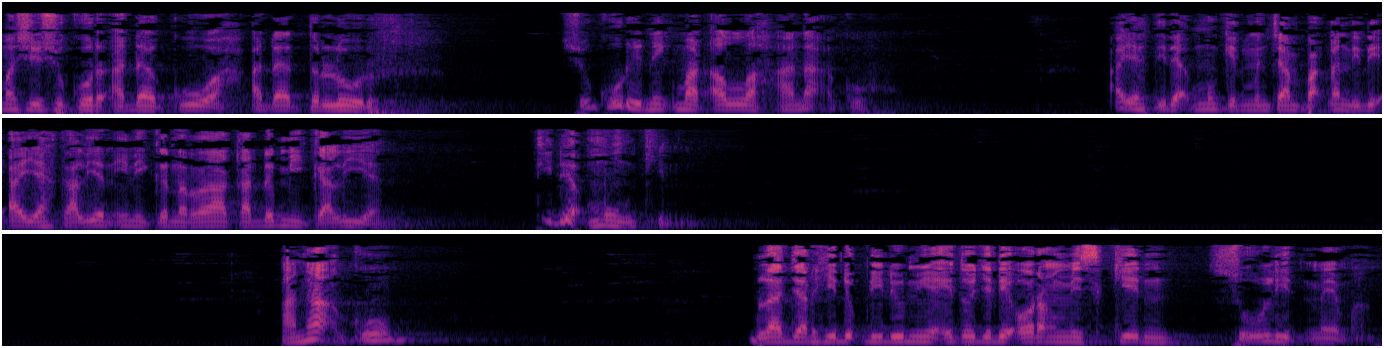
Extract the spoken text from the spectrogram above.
Masih syukur ada kuah, ada telur. Syukuri nikmat Allah anakku. Ayah tidak mungkin mencampakkan diri ayah kalian ini ke neraka demi kalian. Tidak mungkin. Anakku Belajar hidup di dunia itu jadi orang miskin sulit memang.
